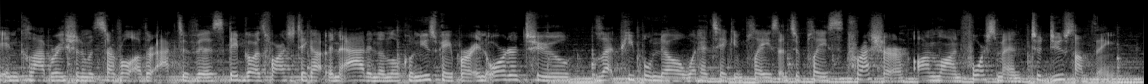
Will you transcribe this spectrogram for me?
in collaboration with several other activists. They'd go as far as to take out an ad in the local newspaper in order to let people know what had taken place and to place pressure on law enforcement to do something.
